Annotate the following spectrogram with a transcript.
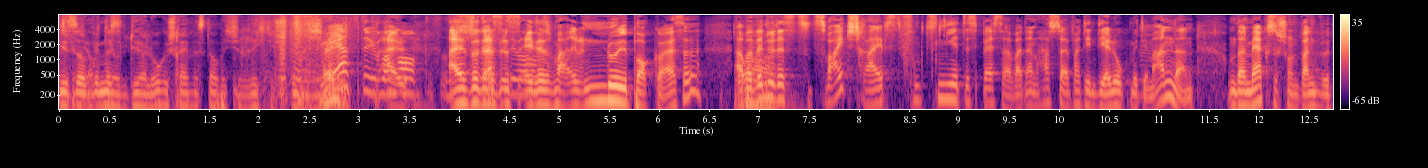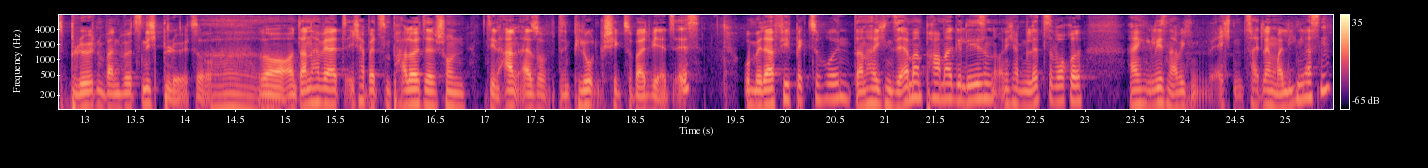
Die ist so, wir müssen, Di- Dialoge schreiben ist, glaube ich, richtig schwer. Schwerste überhaupt. Das also das ist, ey, das macht null Bock, weißt du? Aber Boah. wenn du das zu zweit schreibst, funktioniert es besser, weil dann hast du einfach den Dialog mit dem anderen und dann merkst du schon, wann wird's blöd und wann wird's nicht blöd. So, so und dann haben wir halt, ich habe jetzt ein paar Leute schon den, also den Piloten geschickt, soweit wir jetzt ist, um mir da Feedback zu holen. Dann habe ich ihn selber ein paar Mal gelesen und ich habe ihn letzte Woche habe ich gelesen, habe ich echt eine Zeit lang mal liegen lassen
